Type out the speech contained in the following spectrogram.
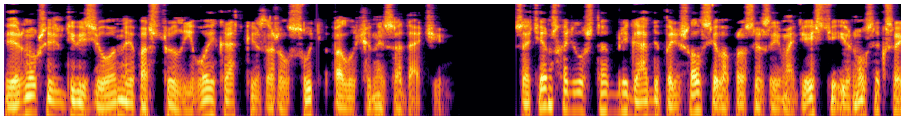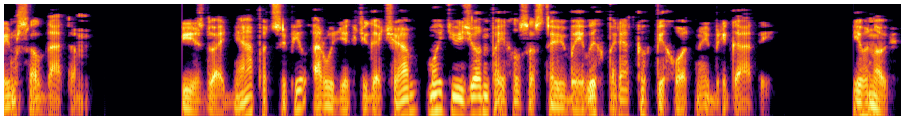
Вернувшись к дивизиону, я построил его и кратко изложил суть полученной задачи. Затем сходил в штаб бригады, порешал все вопросы взаимодействия и вернулся к своим солдатам. Через два дня, подцепив орудие к тягачам, мой дивизион поехал в составе боевых порядков пехотной бригады. И вновь.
